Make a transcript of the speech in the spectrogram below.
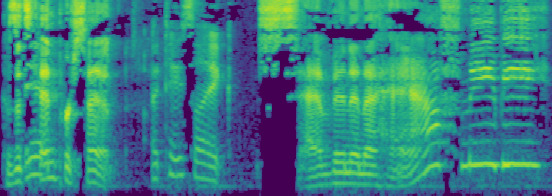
because it's Yeah. ten percent, It tastes like seven and a half, maybe.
